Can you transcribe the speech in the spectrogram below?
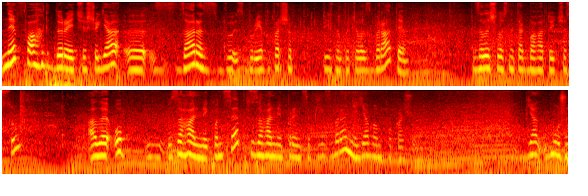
Не факт, до речі, що я е, зараз зб- зберу. Я, по-перше, пізно почала збирати. Залишилось не так багато часу. Але об, загальний концепт, загальний принцип їх збирання я вам покажу я можу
